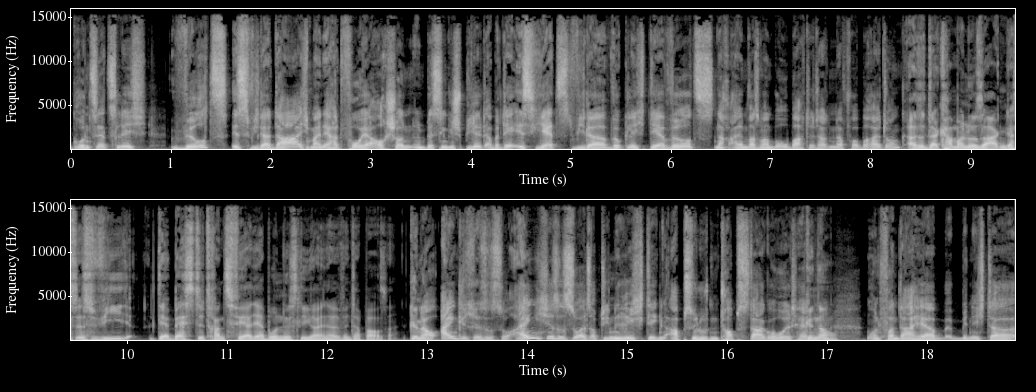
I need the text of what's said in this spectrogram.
Grundsätzlich, Wirz ist wieder da. Ich meine, er hat vorher auch schon ein bisschen gespielt, aber der ist jetzt wieder wirklich der Wirz, nach allem, was man beobachtet hat in der Vorbereitung. Also da kann man nur sagen, das ist wie der beste Transfer der Bundesliga in der Winterpause. Genau, eigentlich ist es so. Eigentlich ist es so, als ob die einen richtigen, absoluten Topstar geholt hätten. Genau. Und von daher bin ich da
